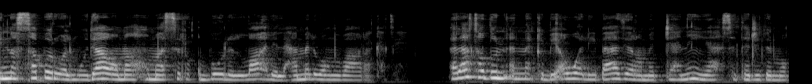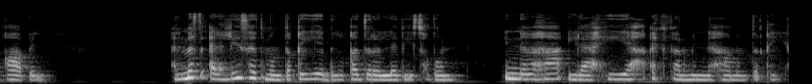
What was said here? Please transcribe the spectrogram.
إن الصبر والمداومة هما سر قبول الله للعمل ومباركته. فلا تظن أنك بأول بادرة مجانية ستجد المقابل. المسألة ليست منطقية بالقدر الذي تظن. إنها إلهية أكثر منها منطقية.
